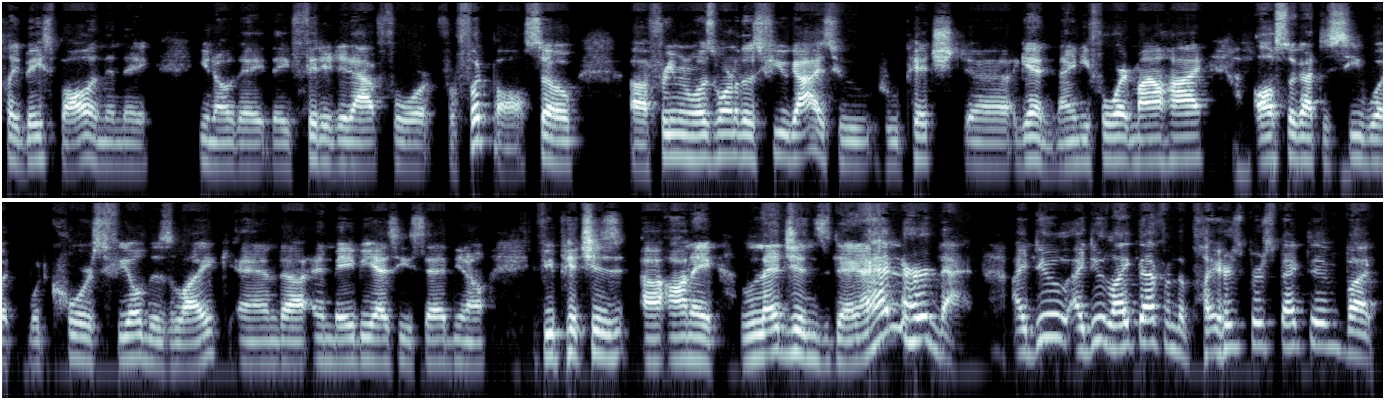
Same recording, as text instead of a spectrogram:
played baseball, and then they, you know, they they fitted it out for for football. So uh, Freeman was one of those few guys who who pitched uh, again 94 at Mile High. Also got to see what what Coors Field is like, and uh, and maybe as he said, you know, if he pitches on a Legends Day, I hadn't heard that. I do I do like that from the player's perspective, but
